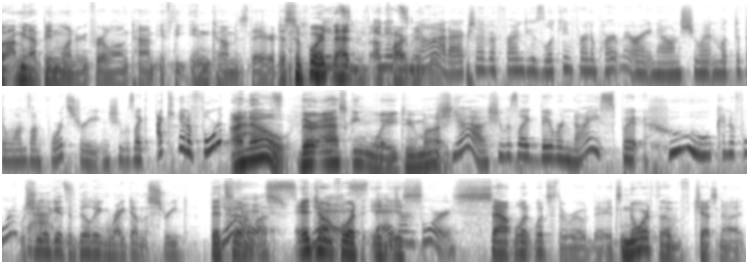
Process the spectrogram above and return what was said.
well, I mean, I've been wondering for a long time if the income is there to support It's- that and apartment. it's not. building. I actually have a friend who's looking for an apartment right now, and she went and looked at the ones on Fourth Street, and she was like, "I can't afford that." I know they're asking way too much. Yeah, she was like, "They were nice, but who can afford Was that?" she looking at the building right down the street? That's uh, yes, Edge on Fourth. the It Edge on Fourth. south. What what's the road there? It's north of Chestnut.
